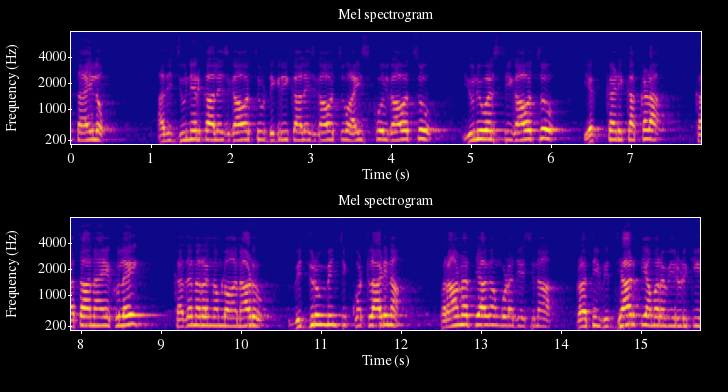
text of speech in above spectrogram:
స్థాయిలో అది జూనియర్ కాలేజ్ కావచ్చు డిగ్రీ కాలేజ్ కావచ్చు హై స్కూల్ కావచ్చు యూనివర్సిటీ కావచ్చు ఎక్కడికక్కడ కథానాయకులై కథన రంగంలో ఆనాడు విజృంభించి కొట్లాడిన ప్రాణత్యాగం కూడా చేసిన ప్రతి విద్యార్థి అమరవీరుడికి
